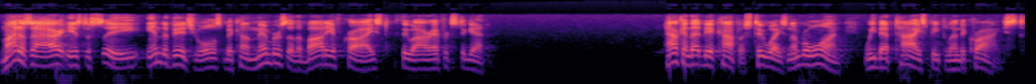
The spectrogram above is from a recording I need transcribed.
My desire is to see individuals become members of the body of Christ through our efforts together. How can that be accomplished? Two ways. Number one, we baptize people into Christ.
